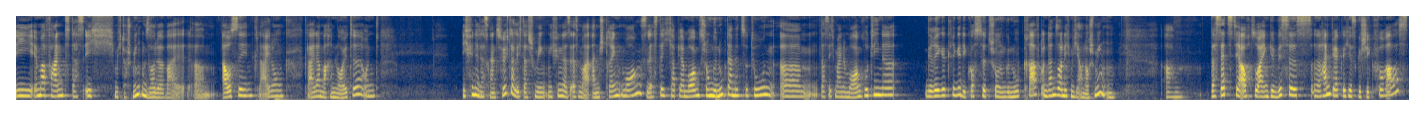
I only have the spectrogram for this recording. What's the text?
die immer fand, dass ich mich doch schminken solle, weil ähm, Aussehen, Kleidung, Kleider machen Leute und ich finde das ganz fürchterlich, das Schminken. Ich finde das erstmal anstrengend morgens, lästig. Ich habe ja morgens schon genug damit zu tun, ähm, dass ich meine Morgenroutine geregelt kriege. Die kostet schon genug Kraft und dann soll ich mich auch noch schminken. Ähm, das setzt ja auch so ein gewisses äh, handwerkliches Geschick voraus.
